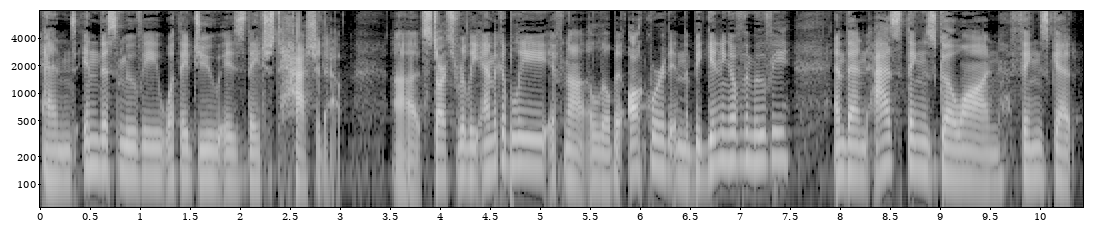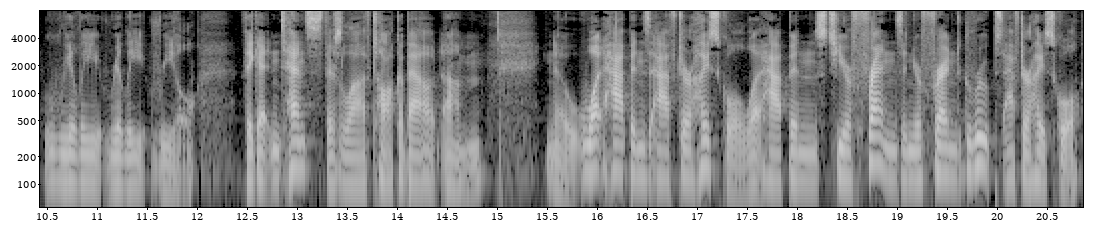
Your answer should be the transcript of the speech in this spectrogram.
And in this movie, what they do is they just hash it out. Uh, it starts really amicably, if not a little bit awkward, in the beginning of the movie. And then as things go on, things get really, really real. They get intense. There's a lot of talk about. Um, you know what happens after high school what happens to your friends and your friend groups after high school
